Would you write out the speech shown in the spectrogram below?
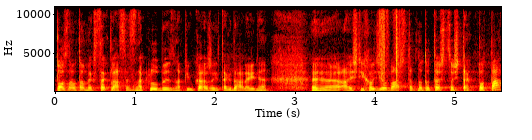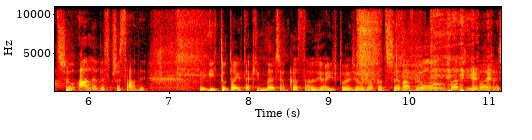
poznał tam ekstraklasę, zna kluby, zna piłkarzy i tak dalej, nie? E, A jeśli chodzi o warsztat, no to też coś tak podpatrzył, ale bez przesady. I tutaj takim meczem Costa Roniaić powiedział, no to trzeba było bardziej uważać,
